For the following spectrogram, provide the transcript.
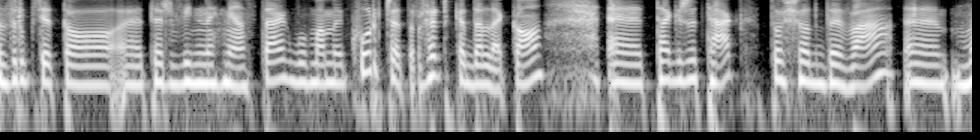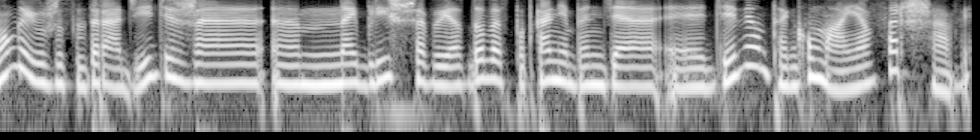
zróbcie, to e, też w innych miastach, bo mamy kurczę troszeczkę daleko. E, Także tak, to się odbywa. E, Mogę już zdradzić, że najbliższe wyjazdowe spotkanie będzie e, 9 maja w Warszawie.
